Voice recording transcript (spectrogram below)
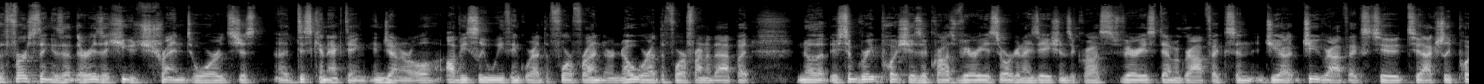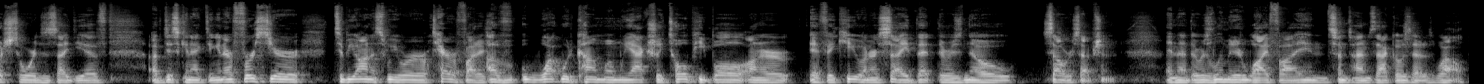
The first thing is that there is a huge trend towards just uh, disconnecting in general. Obviously, we think we're at the forefront or know we're at the forefront of that, but know that there's some great pushes across various organizations, across various demographics and ge- geographics to, to actually push towards this idea of, of disconnecting. In our first year, to be honest, we were terrified of what would come when we actually told people on our FAQ on our site that there was no cell reception and that there was limited Wi-Fi and sometimes that goes out as well.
